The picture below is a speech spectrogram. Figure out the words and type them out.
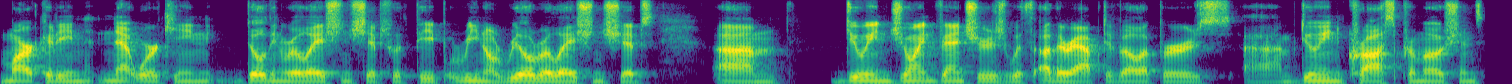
marketing, networking, building relationships with people, you know, real relationships, um, doing joint ventures with other app developers, um, doing cross promotions,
